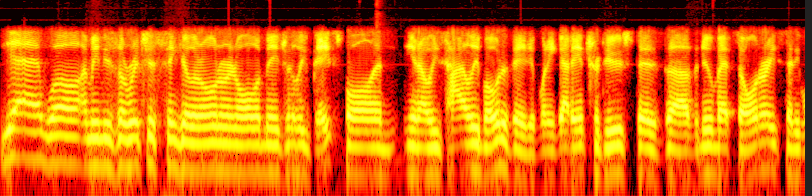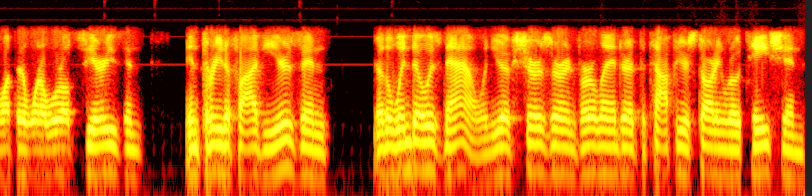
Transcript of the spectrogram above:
Yeah, well, I mean, he's the richest singular owner in all of Major League Baseball, and you know he's highly motivated. When he got introduced as uh, the new Mets owner, he said he wanted to win a World Series in in three to five years, and you know, the window is now. When you have Scherzer and Verlander at the top of your starting rotation,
